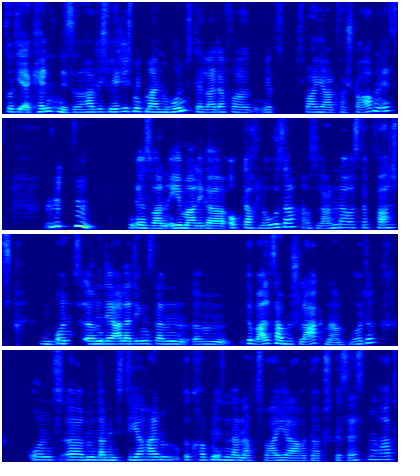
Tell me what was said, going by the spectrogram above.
so die Erkenntnisse hatte ich wirklich mit meinem Hund, der leider vor jetzt zwei Jahren verstorben ist. Das war ein ehemaliger Obdachloser aus Landau aus der Pfalz mhm. und ähm, der allerdings dann ähm, gewaltsam beschlagnahmt wurde und ähm, dann ins Tierheim gekommen ist und dann auch zwei Jahre dort gesessen hat.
